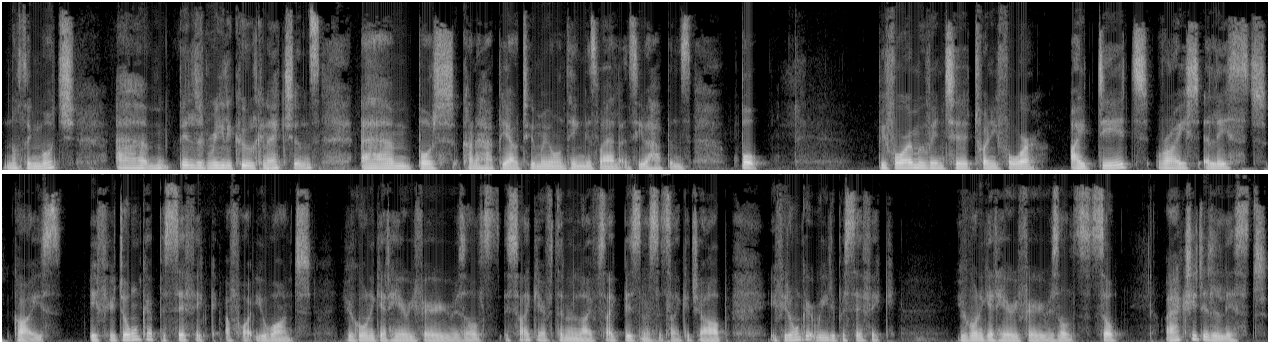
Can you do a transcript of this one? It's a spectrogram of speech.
Nothing much um, building really cool connections, um, but kind of happy out to my own thing as well and see what happens. But before I move into 24, I did write a list, guys. If you don't get specific of what you want, you're going to get hairy fairy results. It's like everything in life. It's like business. It's like a job. If you don't get really specific, you're going to get hairy fairy results. So I actually did a list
